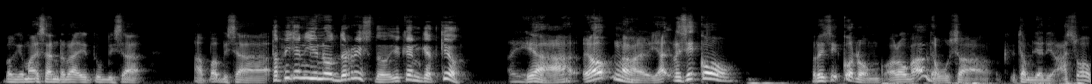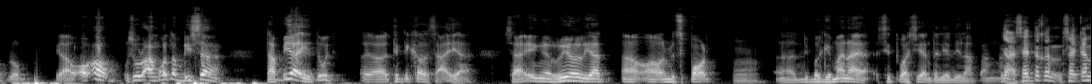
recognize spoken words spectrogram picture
bagaimana sandera itu bisa apa bisa Tapi kan you know the risk though, you can get killed. ya ya ya risiko. Risiko dong. Kalau enggak nggak usah. Kita menjadi asop dong. Ya oh, oh suruh anggota bisa. Tapi ya itu eh, tipikal saya. Saya ingin real lihat eh, on the spot Hmm. eh, di bagaimana situasi yang terjadi di lapangan Nggak, saya itu kan saya kan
